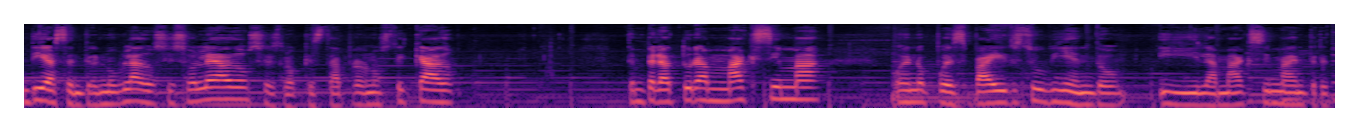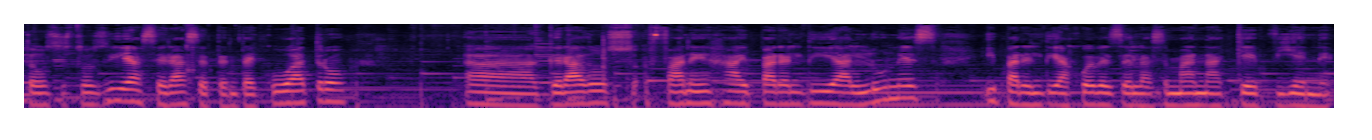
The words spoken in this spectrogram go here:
días entre nublados y soleados, es lo que está pronosticado Temperatura máxima, bueno, pues va a ir subiendo y la máxima entre todos estos días será 74 ah, grados Fahrenheit para el día lunes y para el día jueves de la semana que viene.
